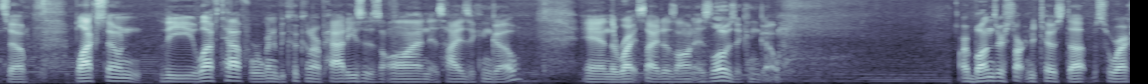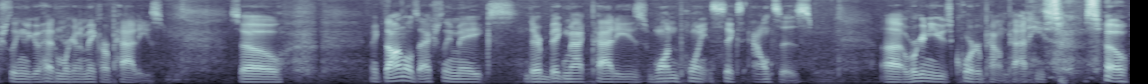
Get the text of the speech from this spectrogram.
So Blackstone, the left half where we're gonna be cooking our patties is on as high as it can go and the right side is on as low as it can go. Our buns are starting to toast up, so we're actually gonna go ahead and we're gonna make our patties. So McDonald's actually makes their Big Mac patties 1.6 ounces. Uh, we're gonna use quarter pound patties. so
